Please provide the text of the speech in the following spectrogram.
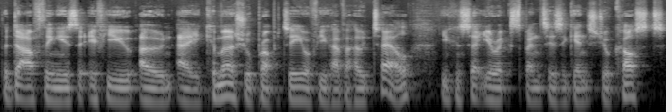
the daft thing is that if you own a commercial property or if you have a hotel, you can set your expenses against your costs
